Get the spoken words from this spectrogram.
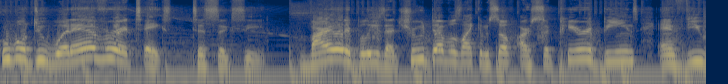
who will do whatever it takes to succeed. Violator believes that true devils like himself are superior beings and view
